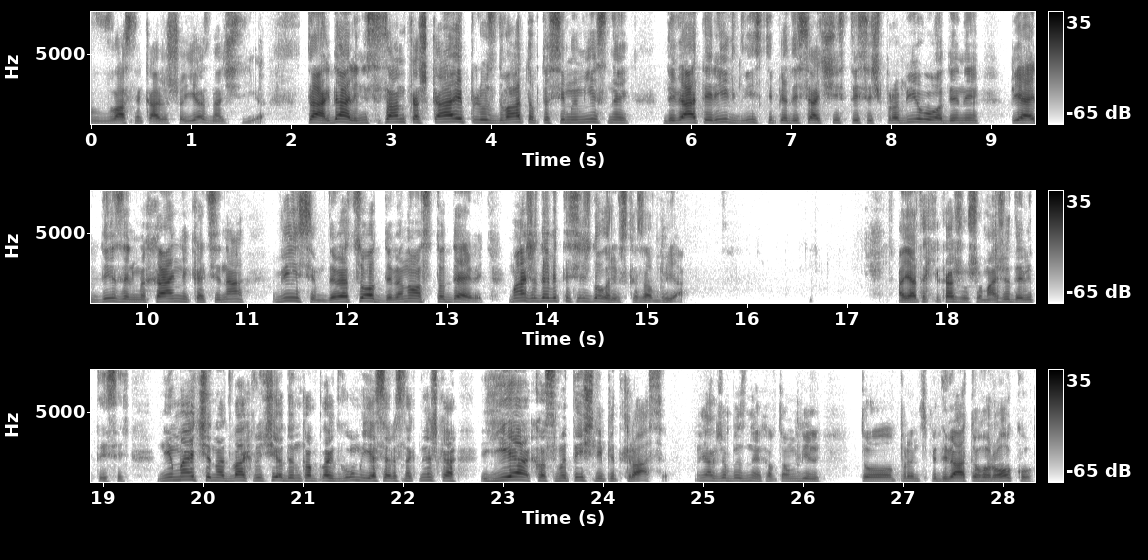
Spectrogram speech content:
власник каже, що є, значить є. Так, далі. Nissan Qashqai плюс 2, тобто сімимісний, 9 рік, 256 тисяч пробігу, 1,5 дизель, механіка, ціна 8 999. Майже 9 тисяч доларів, сказав би я. А я так і кажу, що майже 9 тисяч. Німеччина, два ключі, один комплект гуми, є сервісна книжка, є косметичні підкраси. Ну як же без них? Автомобіль то, в принципі, 9-го року.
